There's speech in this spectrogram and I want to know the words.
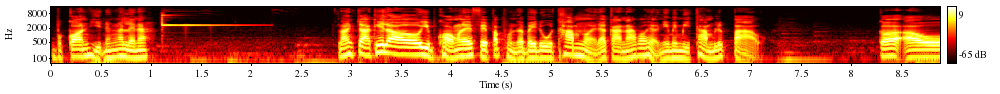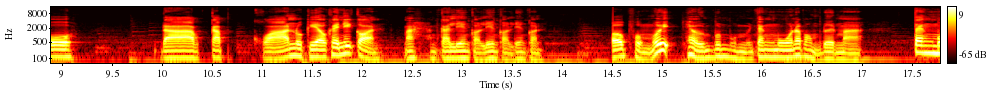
อุปกรณ์หินทั้งนั้นเลยนะหลังจากที่เราหยิบของอะไรเสร็จปั๊บผมจะไปดูถ้ำหน่อยแล้วกันนะ เพราะแถวนี้ไม่มีถ้ำหรือเปล่า ก็เอาดาบกับขวานโอเคเอาแค่นี้ก่อน มาทำการเรียงก่อนเรียงก่อนเรียงก่อนเออผมเฮ้ยแถวบนผมเป็นแตงโมนะผมเดินมา แตงโม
